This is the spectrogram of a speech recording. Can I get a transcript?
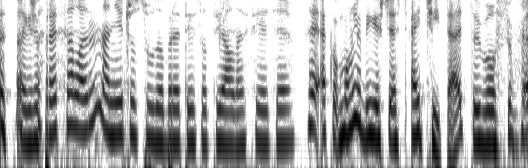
Takže predsa len na niečo sú dobré tie sociálne siete. Hej, ako mohli by ich ešte aj čítať, to by bolo super.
